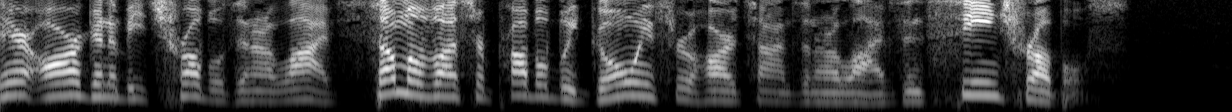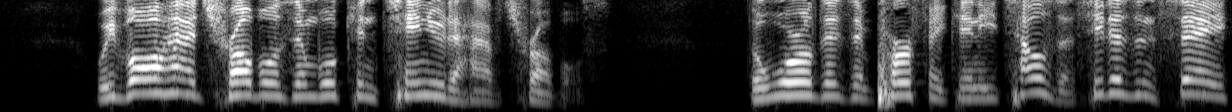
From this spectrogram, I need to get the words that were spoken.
There are going to be troubles in our lives. Some of us are probably going through hard times in our lives and seeing troubles. We've all had troubles and we'll continue to have troubles. The world isn't perfect, and he tells us. He doesn't say,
